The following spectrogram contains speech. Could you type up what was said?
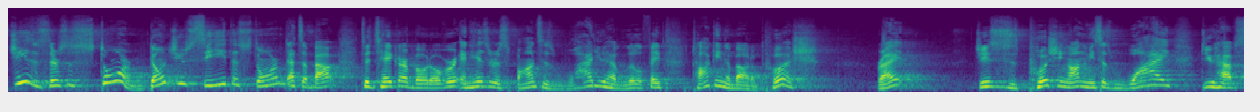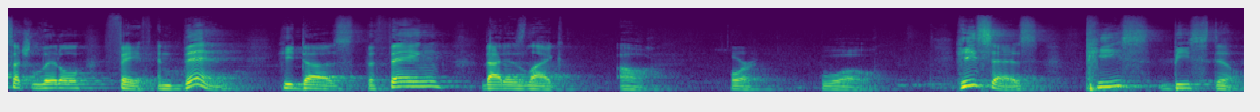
Jesus, there's a storm. Don't you see the storm that's about to take our boat over? And his response is, Why do you have little faith? Talking about a push, right? Jesus is pushing on them. He says, Why do you have such little faith? And then he does the thing that is like, Oh, or whoa. He says, Peace be still.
